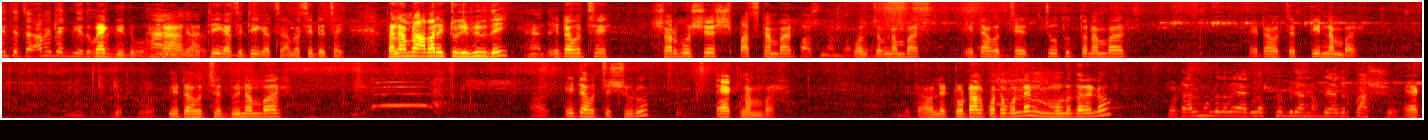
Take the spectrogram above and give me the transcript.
নিতে চায় আমি ব্যাগ দিয়ে দেবো ব্যাগ দিয়ে দেবো। হ্যাঁ, না না ঠিক আছে ঠিক আছে আমরা সেটা চাই। তাহলে আমরা আবার একটু রিভিউ দেই। হ্যাঁ এটা হচ্ছে সর্বশেষ পাঁচ নাম্বার পাঁচ নাম্বার পঞ্চম নাম্বার এটা হচ্ছে চতুর্থ নাম্বার এটা হচ্ছে তিন নাম্বার এটা হচ্ছে দুই নাম্বার আর এটা হচ্ছে শুরু এক নাম্বার। তাহলে টোটাল কত বললেন? মূল্য দাঁড়াল? টোটাল মূল্য তাহলে এক লক্ষ বিরানব্বই হাজার পাঁচশো। এক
